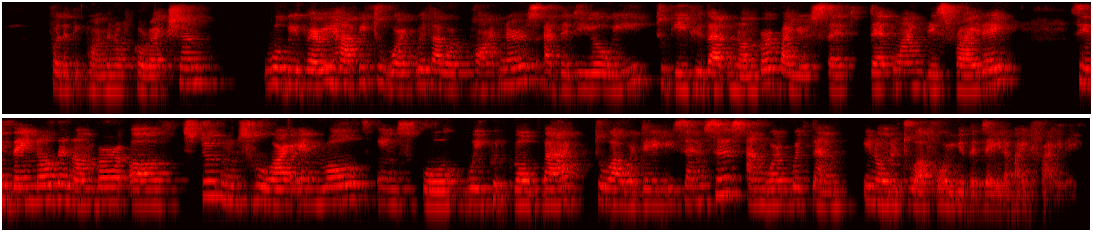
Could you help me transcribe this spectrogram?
for the Department of Correction. We'll be very happy to work with our partners at the DOE to give you that number by your set deadline this Friday, since they know the number of students who are enrolled in school, we could go back to our daily census and work with them in order to afford you the data by Friday.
